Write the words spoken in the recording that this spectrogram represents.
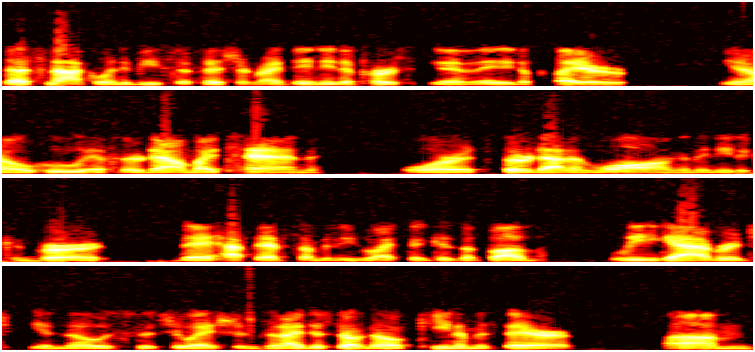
that's not going to be sufficient, right? They need a person, you know, they need a player, you know, who if they're down by ten or it's third down and long and they need to convert, they have to have somebody who I think is above league average in those situations. And I just don't know if Keenum is there um,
